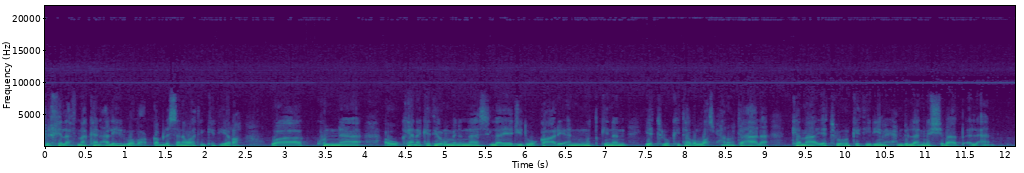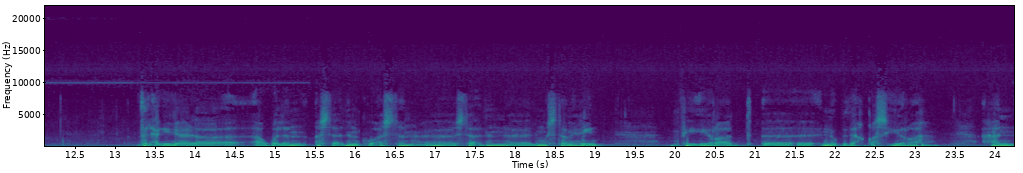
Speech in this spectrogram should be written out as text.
بخلاف ما كان عليه الوضع قبل سنوات كثيرة وكنا أو كان كثير من الناس لا يجد قارئا متقنا يتلو كتاب الله سبحانه وتعالى كما يتلوه الكثيرين الحمد لله من الشباب الآن. في الحقيقة آه، أولا أستأذنك وأستأذن المستمعين في إيراد نبذة قصيرة عن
